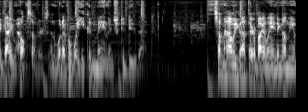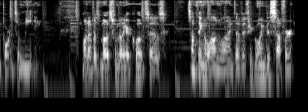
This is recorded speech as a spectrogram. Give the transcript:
the guy who helps others in whatever way he could manage to do that. Somehow he got there by landing on the importance of meaning. One of his most familiar quotes says something along the lines of If you're going to suffer,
